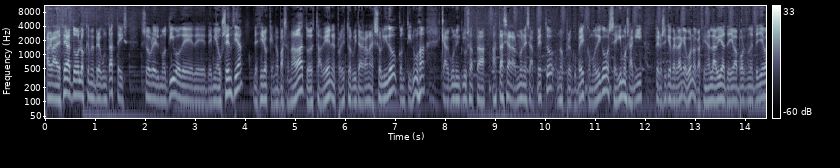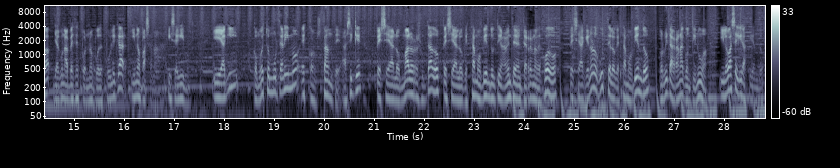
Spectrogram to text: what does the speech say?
agradecer a todos los que me preguntasteis sobre el motivo de, mi ausencia, deciros que no pasa nada, todo está bien, el proyecto Orbita Grana es sólido, continúa, que alguno incluso hasta, hasta se alarmó en ese aspecto, no os preocupéis, como digo, seguimos aquí, pero sí que es verdad que bueno, que al final la vida te lleva por donde te lleva y algunas veces pues no puedes publicar y no pasa nada, y seguimos. Y aquí como esto es murcianismo, es constante. Así que, pese a los malos resultados, pese a lo que estamos viendo últimamente en el terreno de juego, pese a que no nos guste lo que estamos viendo, Orbita Grana continúa y lo va a seguir haciendo.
